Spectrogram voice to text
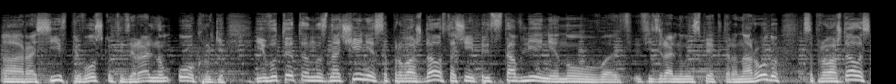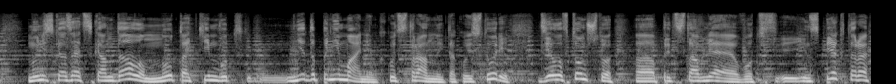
э, России в Приволжском федеральном округе. И вот это назначение сопровождалось, точнее, представление нового федерального инспектора народу сопровождалось, ну не сказать скандалом, но таким вот недопониманием, какой-то странной такой истории. Дело в том, что э, представляя вот ф- инспектора,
